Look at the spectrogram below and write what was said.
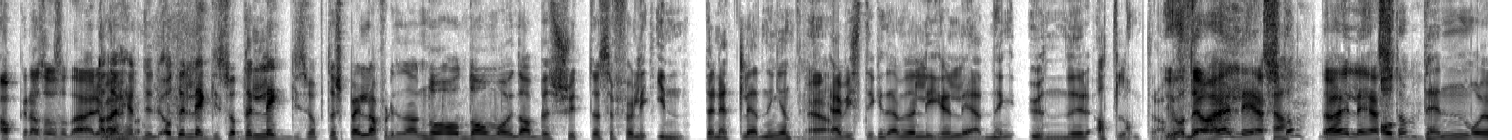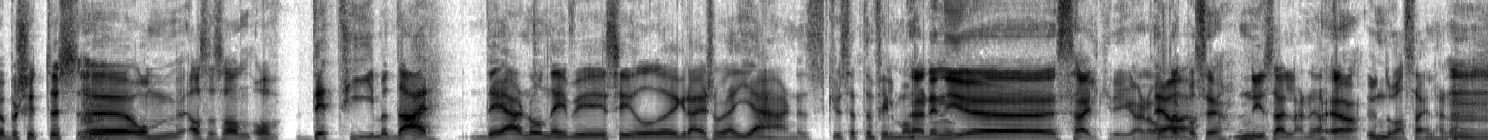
akkurat sånn som det er i ja, det er verden. Og det legges opp, det legges opp til spill. Da, fordi da, nå, må vi da beskytte selvfølgelig internettledningen. Ja. Jeg visste ikke det, men det ligger en ledning under Atlanterhavet. Jo, det har jeg lest om. Det har jeg lest Og om. den må jo beskyttes. eh, om, altså sånn, og det teamet der, det er noen Navy Seal-greier som jeg gjerne skulle sett en film om. Det er de nye seilkrigerne, holdt Ja, jeg på å si. de nye seilerne. Ja. Undervannsseilerne. Mm.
